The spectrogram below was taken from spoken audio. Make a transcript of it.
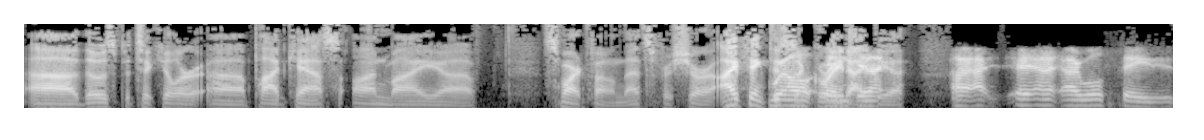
uh, those particular uh, podcasts on my uh, smartphone. That's for sure. I think this well, is a great and, and idea. I, I, and I will say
